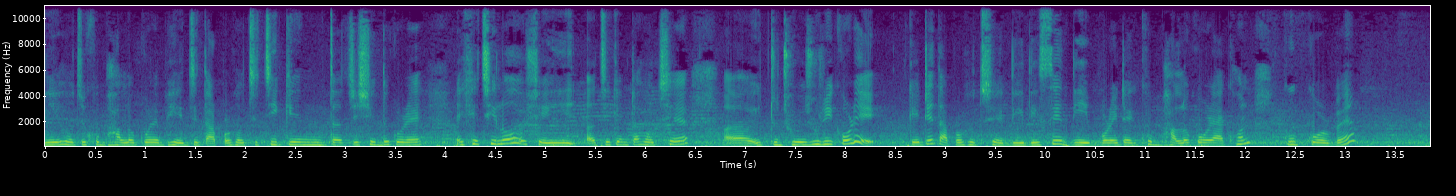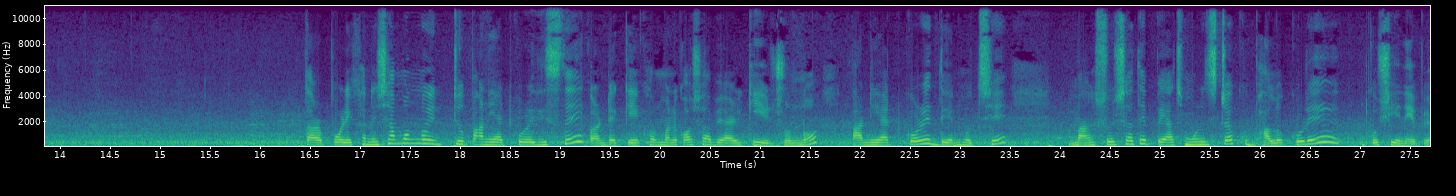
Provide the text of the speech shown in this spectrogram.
দিয়ে হচ্ছে খুব ভালো করে ভেজে তারপর হচ্ছে চিকেনটা যে সিদ্ধ করে রেখেছিল সেই চিকেনটা হচ্ছে একটু ঝুড়ি ঝুড়ি করে কেটে তারপর হচ্ছে দিয়ে দিছে, দিয়ে পরে এটাকে খুব ভালো করে এখন কুক করবে। তারপর এখানে সামান্য একটু পানি অ্যাড করে দিচ্ছে কারণ এটাকে এখন মানে কষাবে আর কি এর জন্য। পানি অ্যাড করে দেন হচ্ছে মাংসর সাথে পেঁয়াজ মরিচটা খুব ভালো করে কষিয়ে নেবে।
